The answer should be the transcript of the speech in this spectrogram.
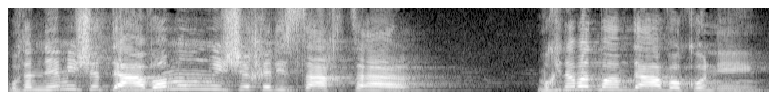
گفتن نمیشه دعوامون میشه خیلی سخت‌تر. ما که نباید با هم دعوا کنیم.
